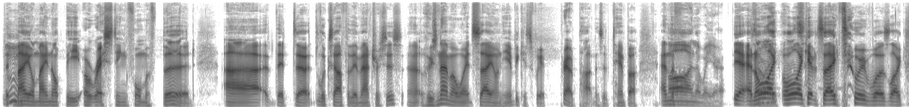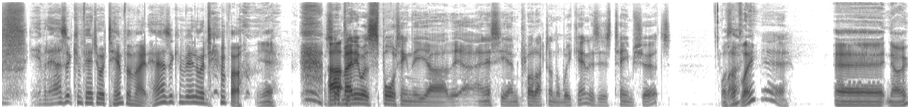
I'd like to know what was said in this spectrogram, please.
that Hmm. may or may not be a resting form of bird uh, that uh, looks after their mattresses, uh, whose name I won't say on here because we're proud partners of Tempur. And the, oh, I know where you're at. yeah, and all I all I kept saying to him was like, "Yeah, but how's it compared to a Tempur, mate? How's it compared to a Tempur?" Yeah. I saw Matty was sporting the uh, the uh, an SEN product on the weekend as his team shirts. Was that? Lovely. Yeah. Uh, no.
